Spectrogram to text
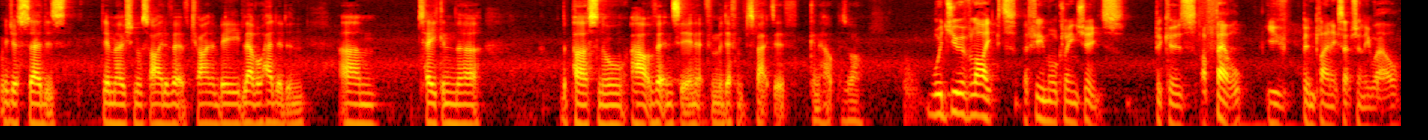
we just said is the emotional side of it of trying to be level-headed and um, taking the the personal out of it and seeing it from a different perspective can help as well. Would you have liked a few more clean sheets? Because I felt you've been playing exceptionally well.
